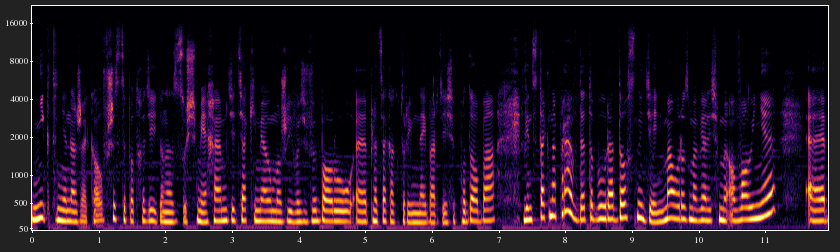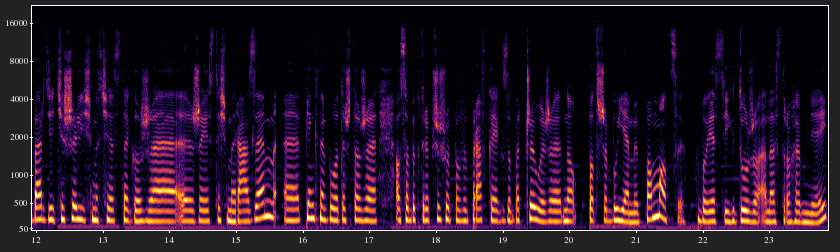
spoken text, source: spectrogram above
Nikt nie narzekał, wszyscy podchodzili do nas z uśmiechem. Dzieciaki miały możliwość wyboru e, plecaka, który im najbardziej się podoba. Więc tak naprawdę to był radosny dzień. Mało rozmawialiśmy o wojnie, e, bardziej cieszyliśmy się z tego, że, e, że jesteśmy razem. Piękne było też to, że osoby, które przyszły po wyprawkę, jak zobaczyły, że no, potrzebujemy pomocy, bo jest ich dużo, a nas trochę mniej,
